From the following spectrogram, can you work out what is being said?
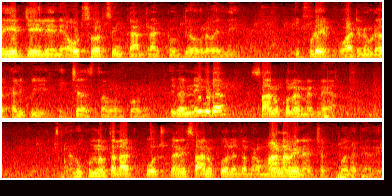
రేట్ చేయలేని అవుట్సోర్సింగ్ కాంట్రాక్ట్ ఉద్యోగులవన్నీ ఇప్పుడే వాటిని కూడా కలిపి ఇచ్చేస్తామనుకోవడం ఇవన్నీ కూడా సానుకూల నిర్ణయాలు. అనుకున్నంత రాకపోవచ్చు కానీ సానుకూలంగా బ్రహ్మాండమైన చెప్పుకోదగ్గది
